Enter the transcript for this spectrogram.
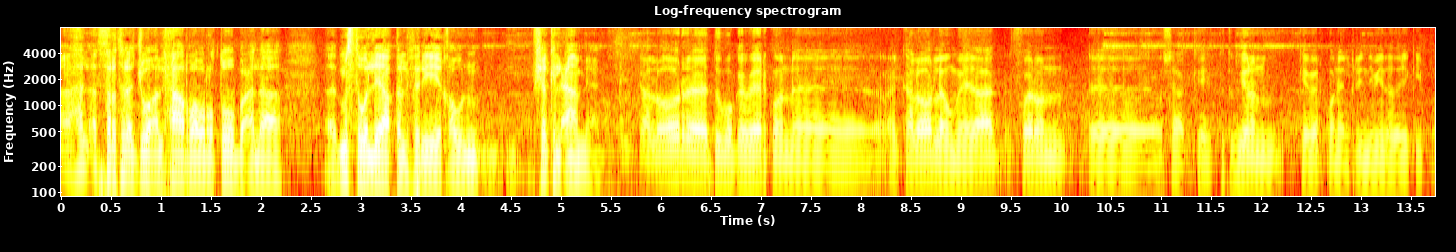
هل اثرت الاجواء الحاره والرطوبه على مستوى اللياقه الفريق او بشكل عام يعني؟ calor eh, tuvo que ver con eh, el calor, la humedad, fueron, eh, o sea, que, que, tuvieron que ver con el rendimiento del equipo.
